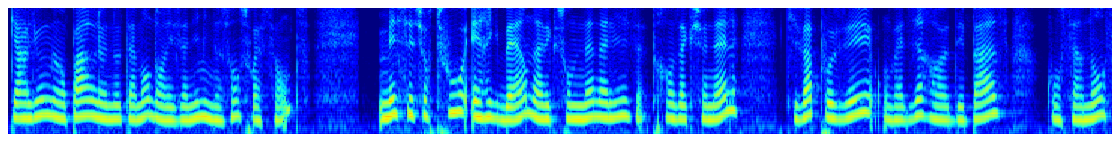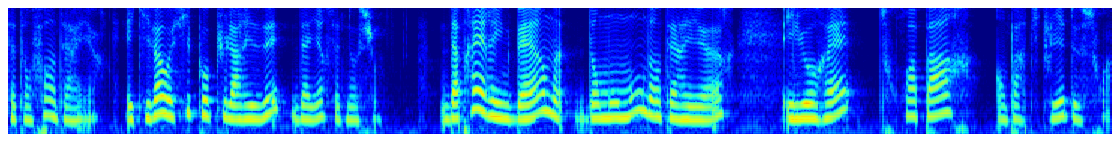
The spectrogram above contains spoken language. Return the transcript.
Carl Jung en parle notamment dans les années 1960. Mais c'est surtout Eric Berne, avec son analyse transactionnelle, qui va poser, on va dire, euh, des bases concernant cet enfant intérieur. Et qui va aussi populariser d'ailleurs cette notion. D'après Eric Berne, dans mon monde intérieur, il y aurait trois parts en particulier de soi.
